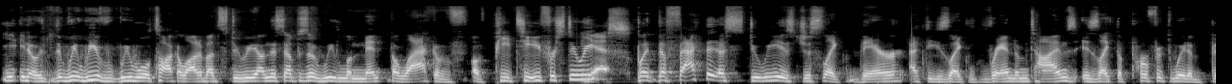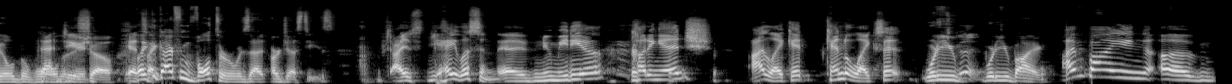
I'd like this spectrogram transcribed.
you know we we we will talk a lot about Stewie on this episode. We lament the lack of of PT for Stewie. Yes. but the fact that a Stewie is just like there at these like random times is like the perfect way to build the world of the show. Like, like- the guy from Vaulter was at Argestes. I, hey, listen, uh, new media, cutting edge. I like it. Kendall likes it. What are you good. What are you buying? I'm buying um,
